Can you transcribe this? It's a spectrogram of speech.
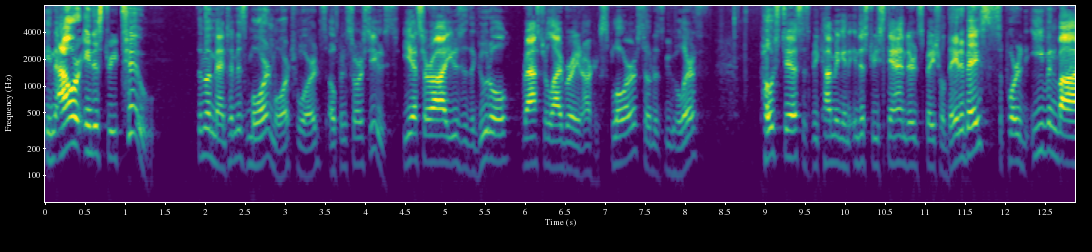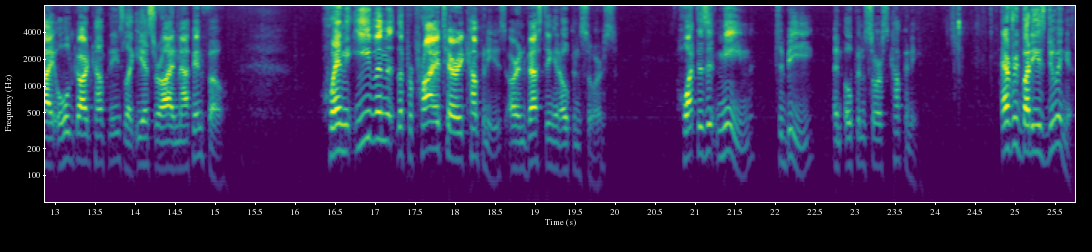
In our industry, too, the momentum is more and more towards open source use. ESRI uses the GDAL raster library in Arc Explorer, so does Google Earth. PostGIS is becoming an industry standard spatial database, supported even by old guard companies like ESRI and MapInfo. When even the proprietary companies are investing in open source, what does it mean to be an open source company? Everybody is doing it.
